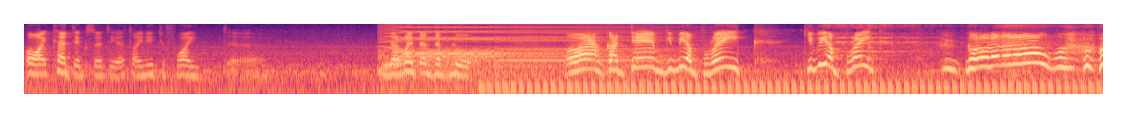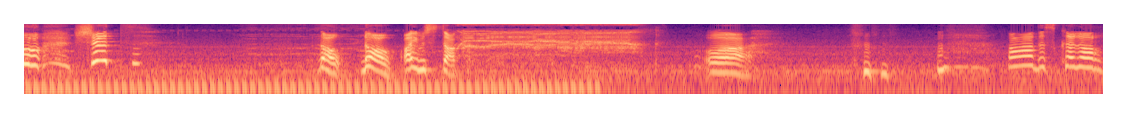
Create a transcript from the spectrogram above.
Oh, I can't exit yet. I need to find uh, the red and the blue. Oh, goddamn! Give me a break! Give me a break! No, no, no, no, no! Shit! No, no! I am stuck. Oh. oh, this color.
